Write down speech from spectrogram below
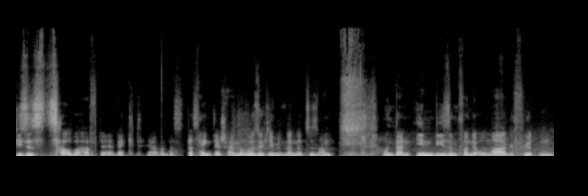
dieses Zauberhafte erweckt. Ja? Und das, das hängt ja scheinbar ursächlich miteinander zusammen. Und dann in diesem von der Oma geführten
